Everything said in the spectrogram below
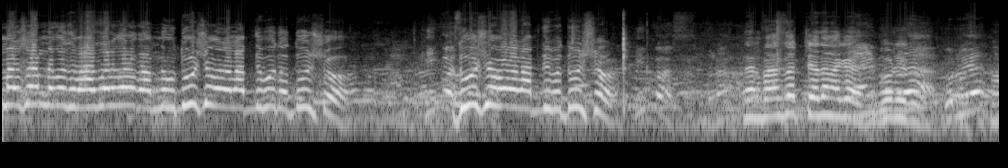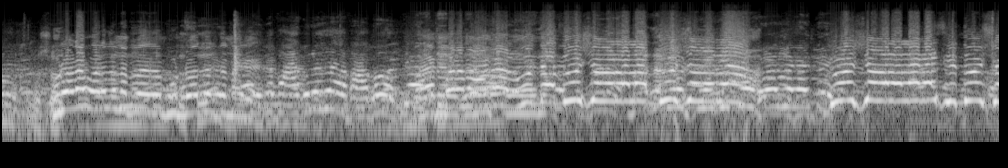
ক্যামেরার সামনে বসে বাজার করে দেবো দুশো করে লাভ দেবো তো দুশো দুশো করে লাভ দেবো দুশো দেন। পাঁচ হাজার দুশো করে দুশো করে দুশো করে লাগাইছি দুশো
